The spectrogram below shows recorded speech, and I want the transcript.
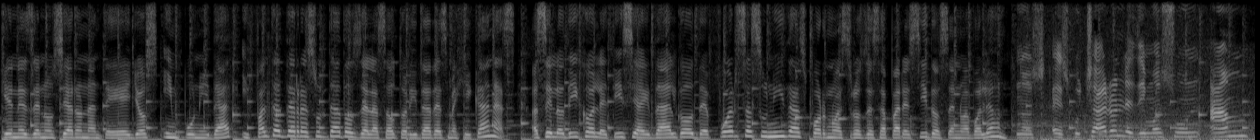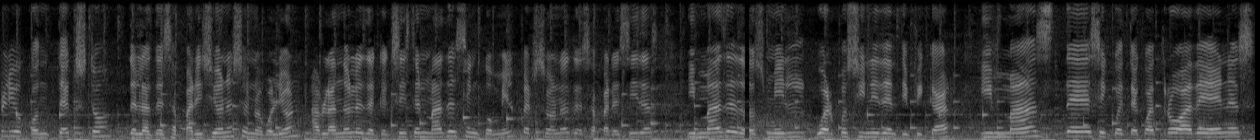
quienes denunciaron ante ellos impunidad y falta de resultados de las autoridades mexicanas. Así lo dijo Leticia Hidalgo de Fuerzas Unidas por nuestros desaparecidos en Nuevo León. Nos escucharon, les dimos un amplio contexto de las desapariciones en Nuevo León, hablándoles de que existen más de 5.000 personas desaparecidas y más de 2.000 cuerpos sin identificar y más de 54 ADNs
